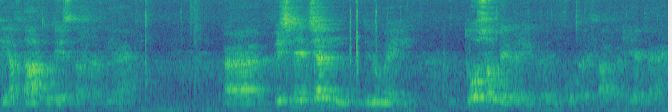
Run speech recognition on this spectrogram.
کی رفتار کو تیز تر کر دیا ہے۔ پچھلے چند دنوں میں ہی دو سو کے قریب لوگوں کو گرفتار کر لیا گیا ہے۔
